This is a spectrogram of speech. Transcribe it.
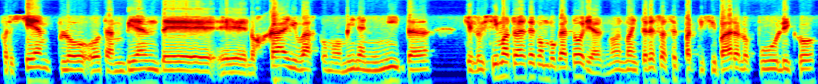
por ejemplo, o también de los Jaivas, como Mina Niñita, que lo hicimos a través de convocatorias, ¿no? nos interesa hacer participar a los públicos,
